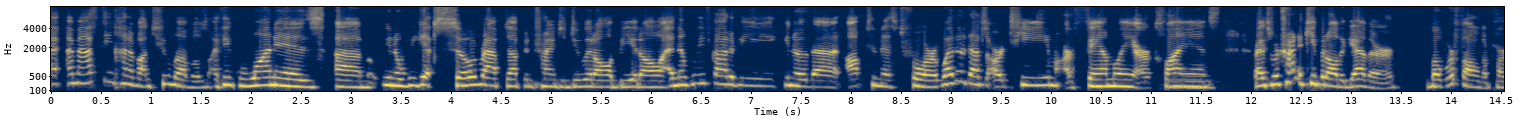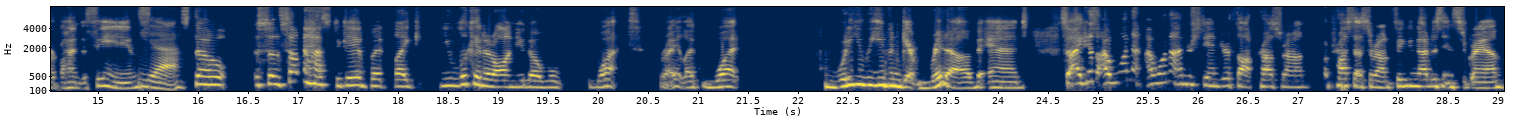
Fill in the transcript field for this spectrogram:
I, I'm asking kind of on two levels. I think one is, um, you know, we get so wrapped up in trying to do it all, be it all, and then we've got to be, you know, that optimist for whether that's our team, our family, our clients, right? So we're trying to keep it all together, but we're falling apart behind the scenes. Yeah. So, so something has to give, but like you look at it all and you go, well, what, right? Like what, what do you even get rid of? And so I guess I want to, I want to understand your thought process around, process around figuring out his Instagram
